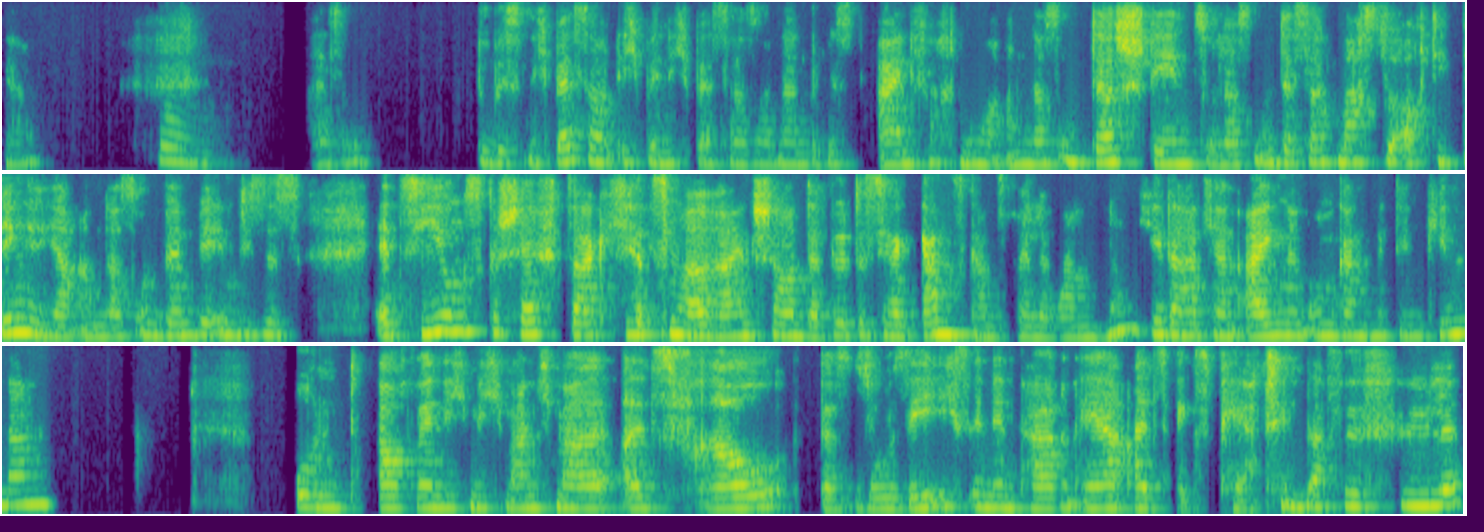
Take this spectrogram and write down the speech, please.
Ja. Mhm. Also du bist nicht besser und ich bin nicht besser, sondern du bist einfach nur anders und das stehen zu lassen. Und deshalb machst du auch die Dinge ja anders. Und wenn wir in dieses Erziehungsgeschäft, sage ich jetzt mal, reinschauen, da wird es ja ganz, ganz relevant. Ne? Jeder hat ja einen eigenen Umgang mit den Kindern. Und auch wenn ich mich manchmal als Frau, das, so sehe ich es in den Paaren eher als Expertin dafür fühle,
